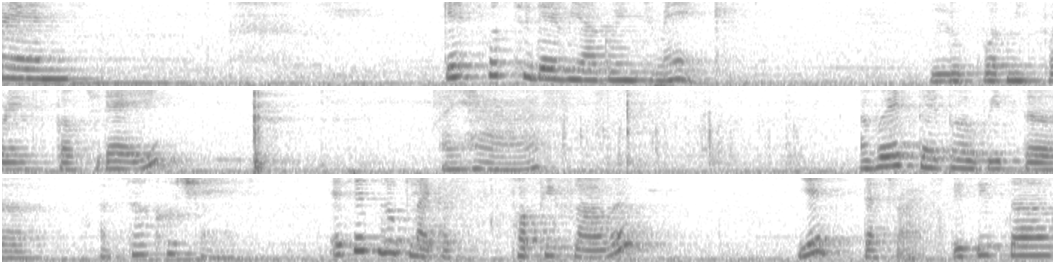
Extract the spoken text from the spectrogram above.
friends. Guess what today we are going to make? Look what Miss Grace got today. I have a red paper with a, a circle shape. Does it look like a poppy flowers? Yes, that's right. This is the,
